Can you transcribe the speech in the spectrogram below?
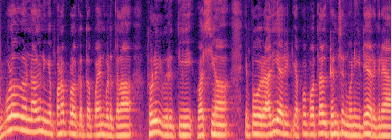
எவ்வளவு வேணாலும் நீங்கள் பணப்புழக்கத்தை பயன்படுத்தலாம். தொழில் விருத்தி வசியம். இப்போ ஒரு அதிகாரி எப்போ பார்த்தாலும் டென்ஷன் பண்ணிக்கிட்டே இருக்கிறேன்.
